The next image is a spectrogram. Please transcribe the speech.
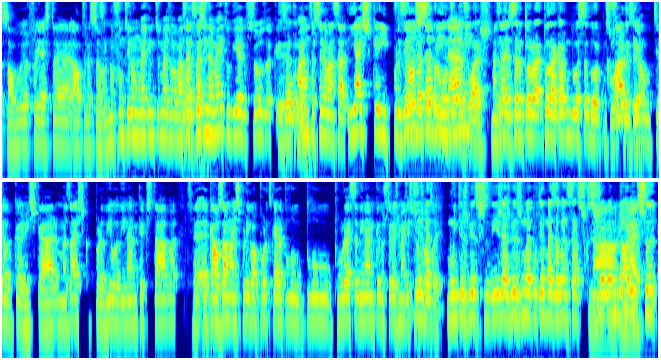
Salvo erro, foi esta alteração. Sim. No fundo, tirou um médio e muito mais um avançado. Depois ainda mete o Diego Souza, que Exatamente. mais um terceiro avançado. E acho que aí perdeu-se essa pergunta dinâmica. Na flash. Mas acho... toda, toda a carne do assador. Claro que ele teve que arriscar, mas acho que perdeu a dinâmica que estava a, a, causar mais perigo ao Porto, que era pelo, pelo, por essa dinâmica dos três médios que eu falei. Muitas vezes se diz, às vezes não é por ter mais avançados que se não, joga melhor e, e que se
